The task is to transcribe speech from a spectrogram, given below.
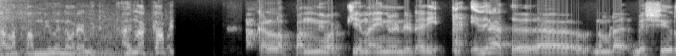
കള്ളപ്പന്നി എന്ന് തന്നെ പറയാൻ പറ്റും. അത് നക്കാപ്പി കള്ളപ്പന്നി വർക്ക് ചെയ്യുന്ന അതിന് വേണ്ടിയിട്ടായിരിക്കും. ഇതിനകത്ത് നമ്മുടെ ബഷീർ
